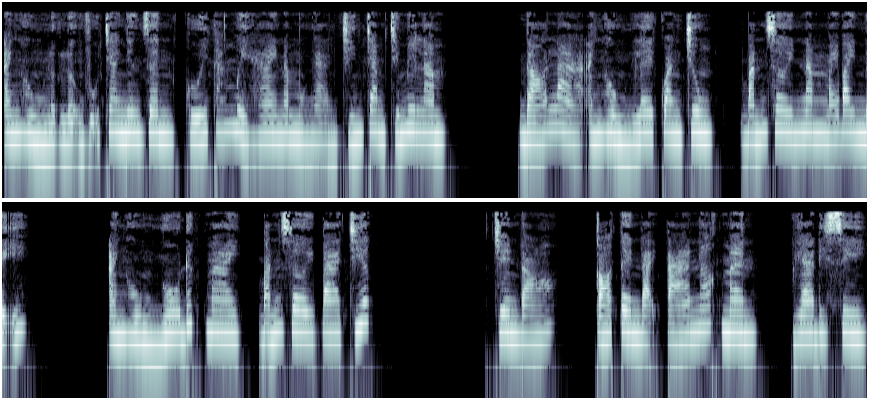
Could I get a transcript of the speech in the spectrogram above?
anh hùng lực lượng vũ trang nhân dân cuối tháng 12 năm 1995. Đó là anh hùng Lê Quang Trung, bắn rơi 5 máy bay Mỹ. Anh hùng Ngô Đức Mai, bắn rơi 3 chiếc. Trên đó, có tên đại tá Norman Gadisi,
